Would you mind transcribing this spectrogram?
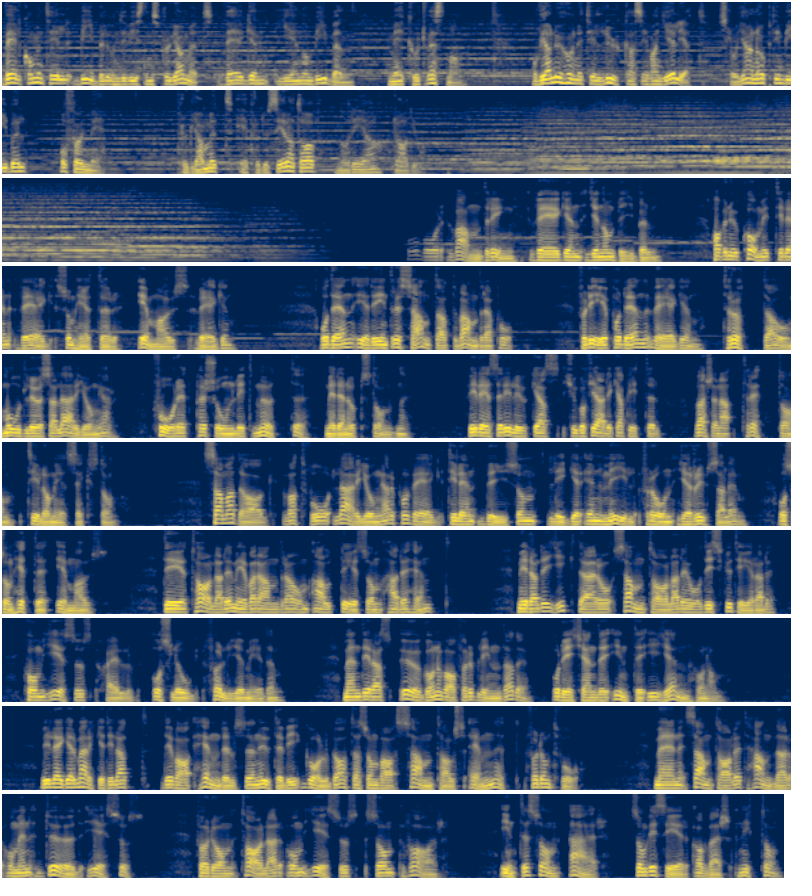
Välkommen till bibelundervisningsprogrammet Vägen genom Bibeln med Kurt Westman. Och vi har nu hunnit till Lukas evangeliet. Slå gärna upp din bibel och följ med. Programmet är producerat av Norea Radio. På vår vandring, vägen genom Bibeln, har vi nu kommit till en väg som heter Emmausvägen. Och den är det intressant att vandra på. För det är på den vägen trötta och modlösa lärjungar får ett personligt möte med den uppståndne. Vi läser i Lukas 24 kapitel, verserna 13 till och med 16. Samma dag var två lärjungar på väg till en by som ligger en mil från Jerusalem och som hette Emmaus. De talade med varandra om allt det som hade hänt. Medan de gick där och samtalade och diskuterade kom Jesus själv och slog följe med dem. Men deras ögon var förblindade och de kände inte igen honom. Vi lägger märke till att det var händelsen ute vid Golgata som var samtalsämnet för de två. Men samtalet handlar om en död Jesus. För de talar om Jesus som var, inte som är, som vi ser av vers 19.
